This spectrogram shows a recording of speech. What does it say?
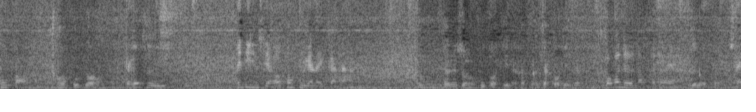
พูดก่อนเขาพูดบอกแต่ก็คือ ไม่ได้ยินเสียงว่าเขาคุยอะไรกันนะอืมแล้วในส่วนของผู้ก่อเหตุนะครับ หลังจากก่อเหตุเนี่ยเขาก็เดินออกไปเลยอะเดินออกไปใช่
